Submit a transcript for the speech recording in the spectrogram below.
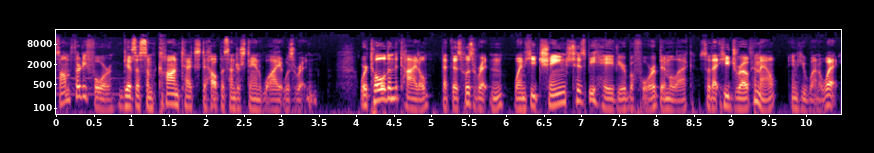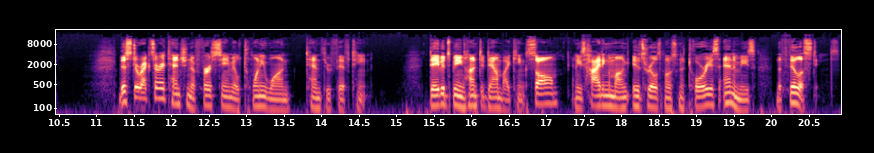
Psalm 34 gives us some context to help us understand why it was written. We're told in the title that this was written when he changed his behavior before Abimelech so that he drove him out and he went away. This directs our attention to 1 Samuel 21 10 through 15. David's being hunted down by King Saul, and he's hiding among Israel's most notorious enemies, the Philistines.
